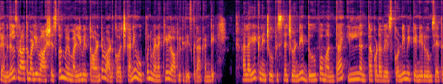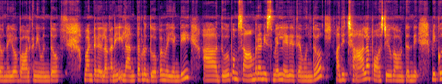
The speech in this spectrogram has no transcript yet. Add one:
ప్రమిదల తర్వాత మళ్ళీ వాష్ చేసుకొని మీరు మళ్ళీ మీరు కావాలంటే వాడుకోవచ్చు. కానీ ఉప్పుని వెనక్కి లోపలికి తీసుకురాకండి. అలాగే ఇక్కడ నేను చూపిస్తున్న చూడండి ధూపం అంతా ఇల్లంతా కూడా వేసుకోండి. మీకు ఎన్ని రూమ్స్ అయితే ఉన్నాయో బాల్కనీ ఉందో వంటగదిలో కానీ ఇలా అంతా కూడా ధూపం వేయండి. ఆ ధూపం సాంబ్రాణి స్మెల్ ఏదైతే ఉందో అది చాలా పాజిటివ్గా ఉంటుంది. మీకు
